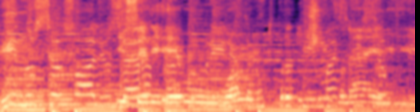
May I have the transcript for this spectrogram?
e nos seus olhos Isso, ele, é, o Otto é muito produtivo, né? Ele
